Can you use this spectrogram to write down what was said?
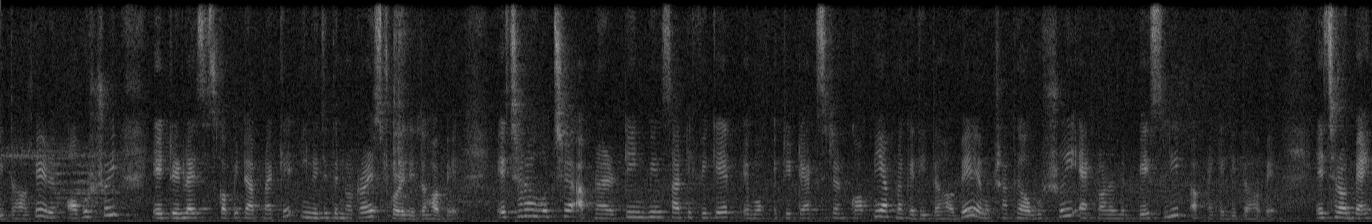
দিতে হবে। এবং অবশ্যই এই ট্রেড লাইসেন্স কপিটা আপনাকে ইংরেজিতে নোটারাইজড করে দিতে হবে। এছাড়াও হচ্ছে আপনার টিন বিন সার্টিফিকেট এবং একটি ট্যাক্স রিটার্ন কপি আপনাকে দিতে হবে এবং সাথে অবশ্যই অ্যাকনোলেজমেন্ট পে স্লিপ আপনাকে দিতে হবে। এছাড়াও ব্যাংক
